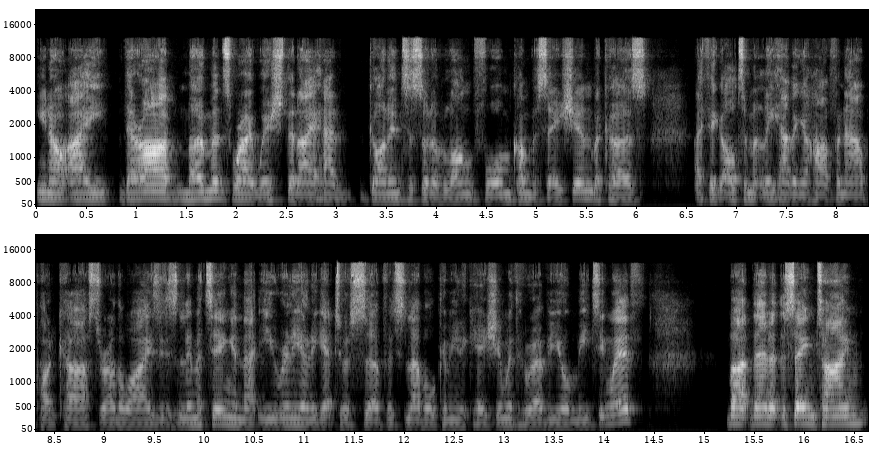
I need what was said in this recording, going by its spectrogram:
you know, I there are moments where I wish that I had gone into sort of long form conversation because I think ultimately having a half an hour podcast or otherwise is limiting in that you really only get to a surface level communication with whoever you're meeting with. But then at the same time,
